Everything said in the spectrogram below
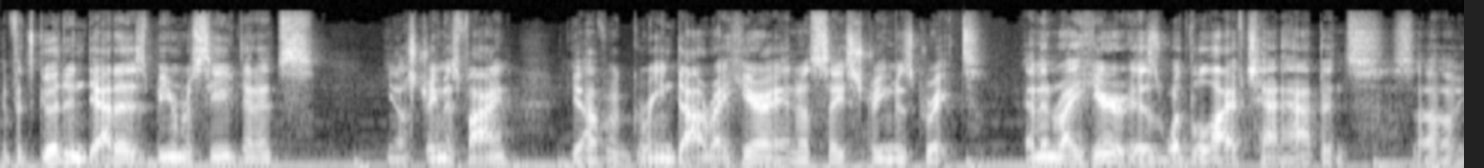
If it's good and data is being received and it's, you know, stream is fine, you have a green dot right here and it'll say stream is great. And then right here is where the live chat happens. So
